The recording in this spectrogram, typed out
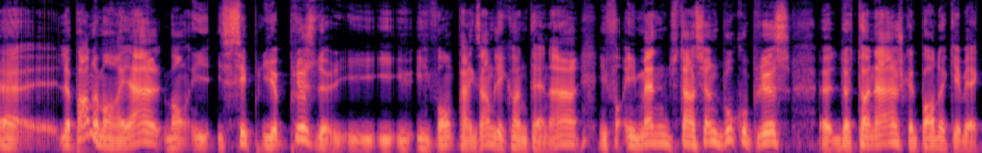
Euh, le port de Montréal, bon, il, y a plus de, ils, vont, par exemple, les containers, ils font, beaucoup plus euh, de tonnage que le port de Québec.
